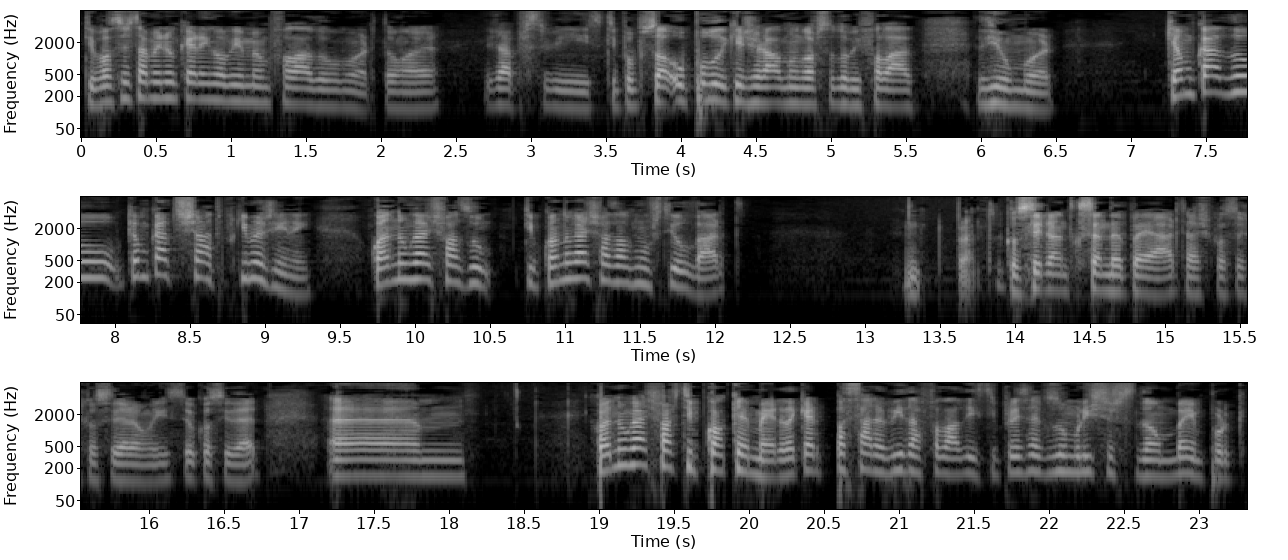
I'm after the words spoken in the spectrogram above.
Tipo, vocês também não querem ouvir mesmo falar do humor. Estão a? Já percebi isso. Tipo, o, pessoal, o público em geral não gosta de ouvir falar de humor. Que é um bocado, que é um bocado chato, porque imaginem, quando um gajo faz o, tipo, quando um gajo faz algum estilo de arte, pronto, considerando que stand-up é arte, acho que vocês consideram isso, eu considero. Um, quando um gajo faz tipo qualquer merda, quer passar a vida a falar disso, e por isso é que os humoristas se dão bem, porque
